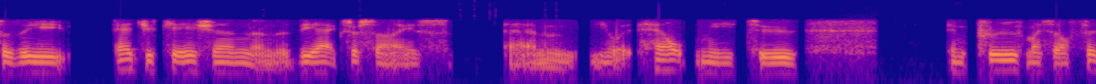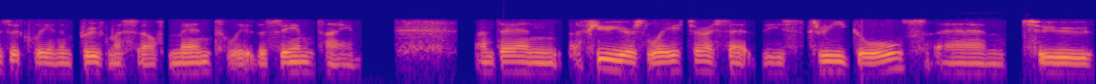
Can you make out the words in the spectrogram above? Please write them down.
so the education and the exercise, um, you know, it helped me to improve myself physically and improve myself mentally at the same time. And then a few years later, I set these three goals um, to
